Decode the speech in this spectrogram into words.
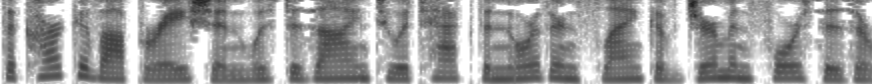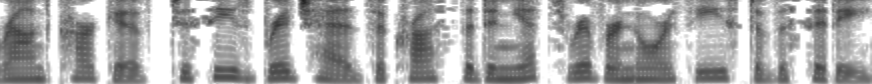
The Kharkiv operation was designed to attack the northern flank of German forces around Kharkiv, to seize bridgeheads across the Donets River northeast of the city.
